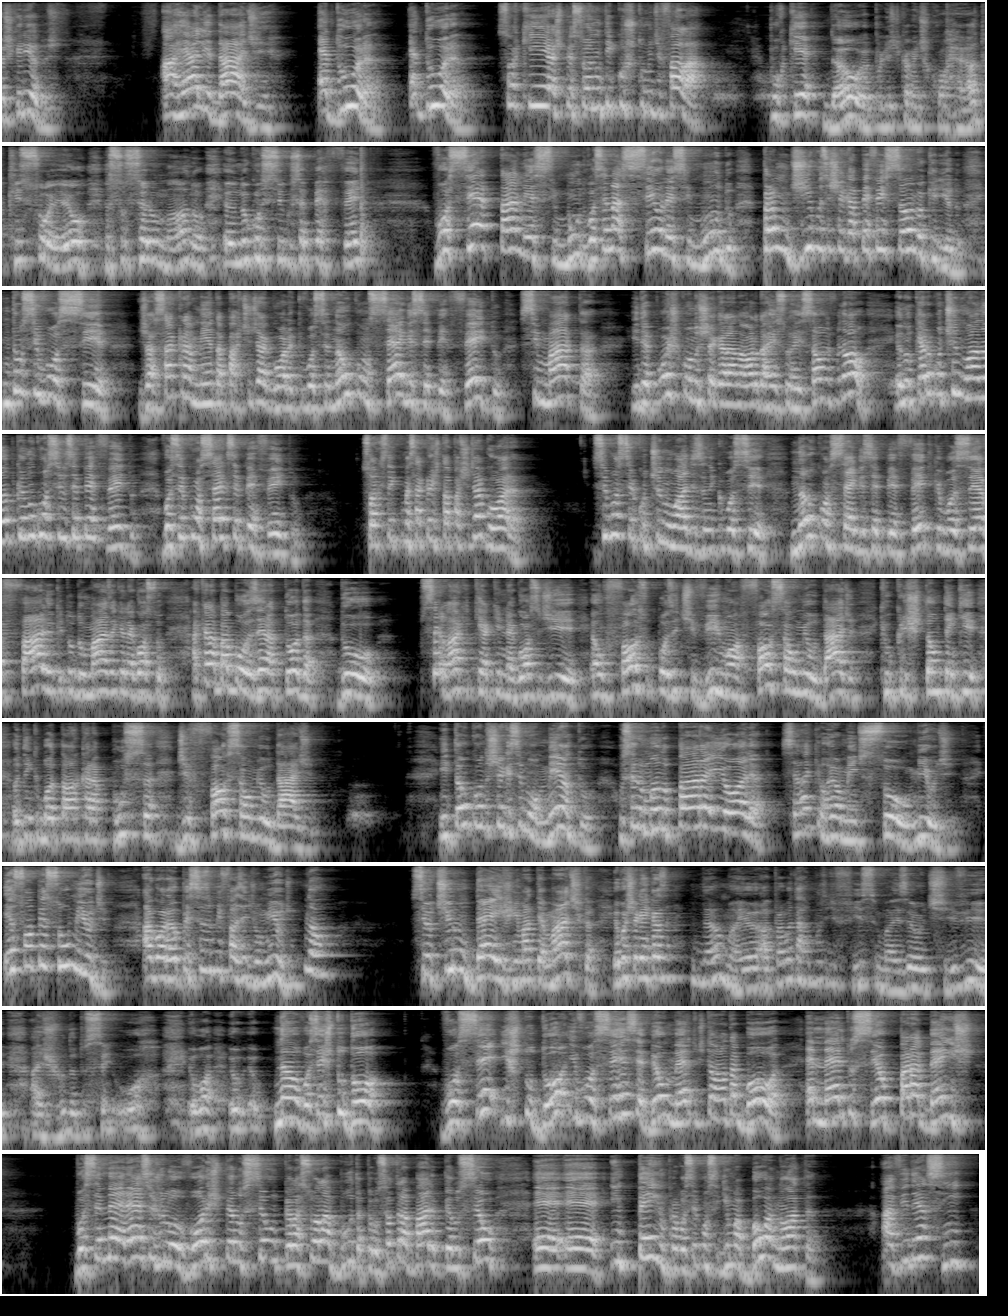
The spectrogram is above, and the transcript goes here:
Meus queridos, a realidade é dura, é dura. Só que as pessoas não têm costume de falar. Porque, não, é politicamente correto, quem sou eu? Eu sou ser humano, eu não consigo ser perfeito. Você está nesse mundo, você nasceu nesse mundo para um dia você chegar à perfeição, meu querido. Então se você já sacramenta a partir de agora que você não consegue ser perfeito, se mata. E depois, quando chegar lá na hora da ressurreição, não, eu não quero continuar não, porque eu não consigo ser perfeito. Você consegue ser perfeito. Só que você tem que começar a acreditar a partir de agora. Se você continuar dizendo que você não consegue ser perfeito, que você é falho, que tudo mais, aquele negócio, aquela baboseira toda do sei lá o que é aquele negócio de... É um falso positivismo, uma falsa humildade que o cristão tem que... Eu tenho que botar uma carapuça de falsa humildade. Então, quando chega esse momento, o ser humano para e olha, será que eu realmente sou humilde? Eu sou uma pessoa humilde. Agora, eu preciso me fazer de humilde? Não. Se eu tiro um 10 em matemática, eu vou chegar em casa... Não, mãe, a prova estava muito difícil, mas eu tive ajuda do Senhor. Eu, eu, eu... Não, você estudou. Você estudou e você recebeu o mérito de ter uma nota boa. É mérito seu, parabéns. Você merece os louvores pelo seu, pela sua labuta, pelo seu trabalho, pelo seu é, é, empenho para você conseguir uma boa nota. A vida é assim.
